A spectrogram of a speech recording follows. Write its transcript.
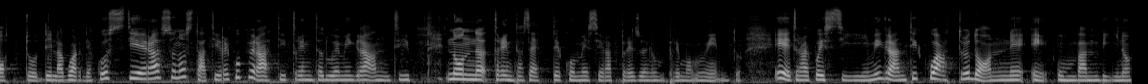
8 della Guardia Costiera sono stati recuperati 32 migranti, non 37 come si era preso in un primo momento. E tra questi migranti quattro donne e un bambino,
